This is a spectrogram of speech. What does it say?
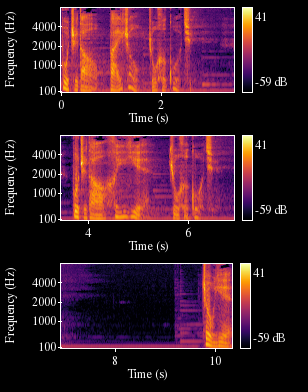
不知道白昼如何过去，不知道黑夜如何过去。昼夜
